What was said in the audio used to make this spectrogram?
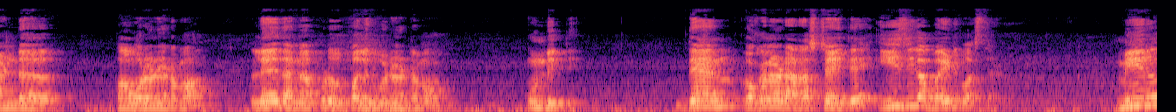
అండ్ పవర్ ఉండడమో లేదన్నప్పుడు పలుకుబడి ఉండడమో ఉండిద్ది. దెన్ ఒకవేళ అరెస్ట్ అయితే ఈజీగా బయటకు వస్తాడు. మీరు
